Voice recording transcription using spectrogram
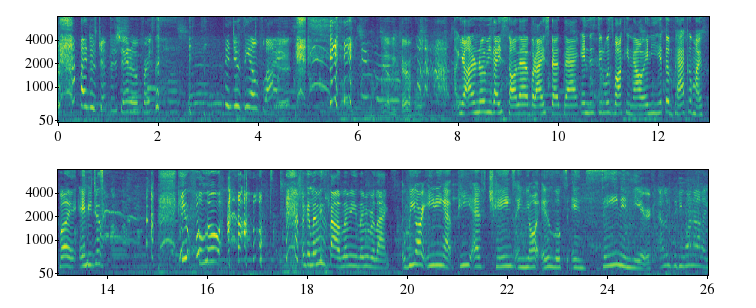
I just tripped the shadow person. Did you see him fly? You gotta be careful. Yeah, I don't know if you guys saw that, but I stepped back and this dude was walking out and he hit the back of my foot and he just he flew out. Okay, let me stop. Let me let me relax. We are eating at PF Chang's and y'all, it looks insane in here. Alex, did you wanna like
